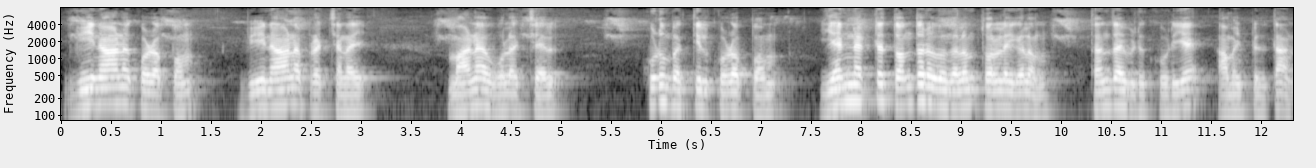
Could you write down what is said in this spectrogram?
வீணான குழப்பம் வீணான பிரச்சனை மன உளைச்சல் குடும்பத்தில் குழப்பம் எண்ணற்ற தொந்தரவுகளும் தொல்லைகளும் தந்துவிடக்கூடிய அமைப்பில்தான்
